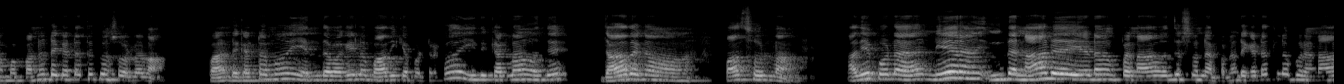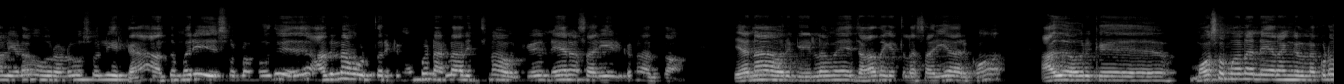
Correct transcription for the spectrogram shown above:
நம்ம பன்னெண்டு கட்டத்துக்கும் சொல்லலாம். பன்னெண்டு கட்டமும் எந்த வகையில் பாதிக்கப்பட்டிருக்கோ இதுக்கெல்லாம் வந்து ஜாதகம் பார்த்து சொல்லலாம். அதே போல் நேரம் இந்த நாலு இடம் இப்போ நான் வந்து சொன்னேன் பன்னெண்டு கட்டத்தில் போகிற நாலு இடம் ஓரளவு சொல்லியிருக்கேன். அந்த மாதிரி சொல்லும்போது அதெல்லாம் ஒருத்தருக்கு ரொம்ப நல்லா இருந்துச்சுன்னா அவருக்கு நேரம் சரி இருக்குன்னு அர்த்தம். ஏன்னா அவருக்கு எல்லாமே ஜாதகத்தில் சரியாக இருக்கும். அது அவருக்கு மோசமான நேரங்களில் கூட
